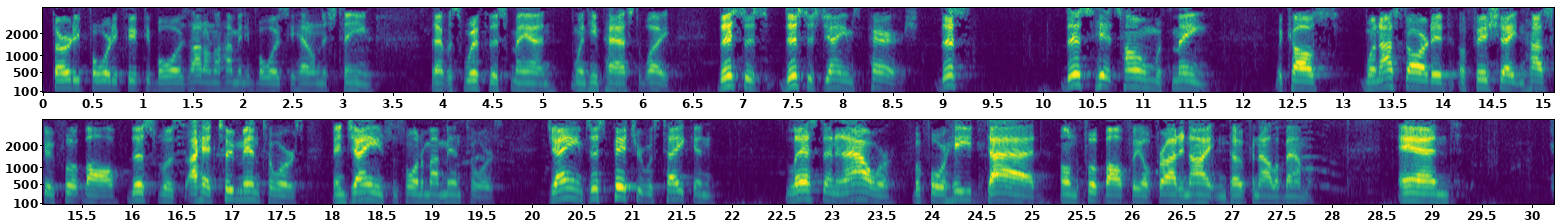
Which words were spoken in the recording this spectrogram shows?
30, 40, 50 boys. I don't know how many boys he had on this team that was with this man when he passed away. This is, this is James Parrish. This, this hits home with me because when I started officiating high school football, this was I had two mentors, and James was one of my mentors. James, this picture was taken less than an hour before he died on the football field Friday night in Dothan, Alabama. And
